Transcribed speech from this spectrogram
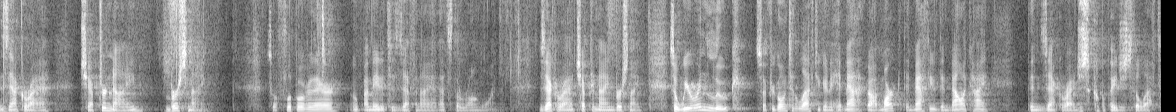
Zechariah chapter 9, verse 9. So flip over there. Oop, I made it to Zephaniah. That's the wrong one. Zechariah chapter 9, verse 9. So we were in Luke. So if you're going to the left, you're going to hit uh, Mark, then Matthew, then Malachi, then Zechariah. Just a couple pages to the left.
